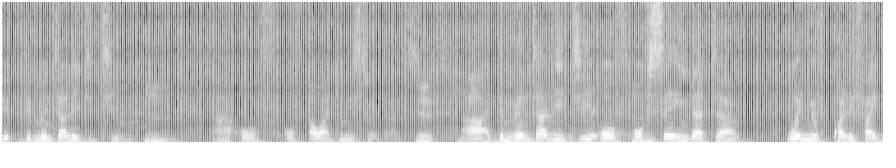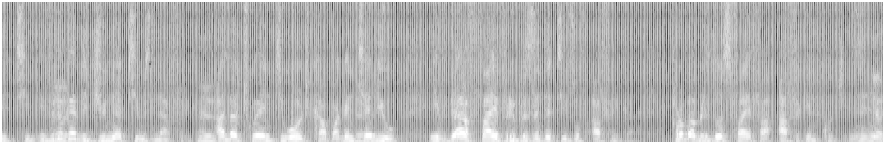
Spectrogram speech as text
the, the mentality team Hmm, uh, of of our administrators. Yes. uh, the mentality of, of saying that uh, when you've qualified a team, if you look at the junior teams in Africa, Yes. under 20 World Cup, I can tell you if there are five representatives of Africa, probably those five are African coaches. Yeah, Yeah,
